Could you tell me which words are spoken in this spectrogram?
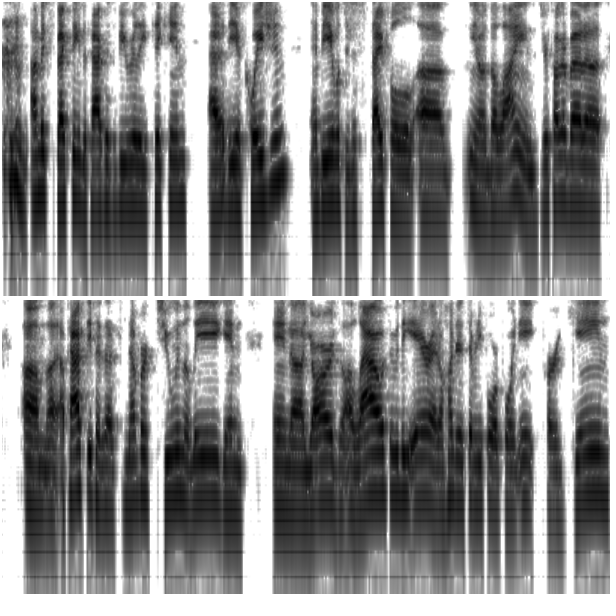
I'm expecting the Packers to be really take him out of the equation and be able to just stifle, uh, you know, the Lions. You're talking about a um, a pass defense that's number two in the league and and uh, yards allowed through the air at 174.8 per game.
